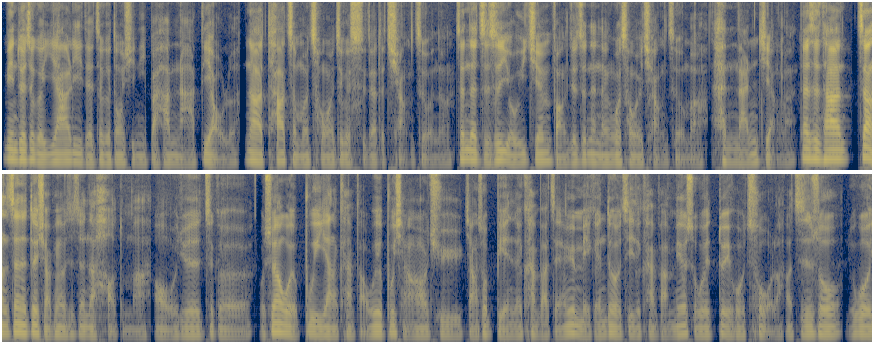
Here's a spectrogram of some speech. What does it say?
面对这个压力的这个东西，你把它拿掉了，那他怎么成为这个时代的强者呢？真的只是有一间房就真的能够成为强者吗？很难讲了。但是他这样子真的对小朋友是真的好的吗？哦，我觉得这个我虽然我有不一样的看法，我也不想要去讲说别人的看法怎样，因为每个人都有自己的看法，没有所谓对或错了啊。只是说，如果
